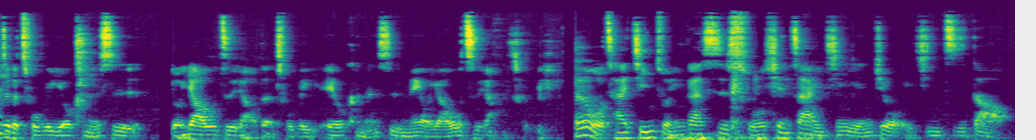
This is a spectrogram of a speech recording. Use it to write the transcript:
这个处理有可能是有药物治疗的处理，也有可能是没有药物治疗的处理。但是我猜精准应该是说，现在已经研究已经知道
